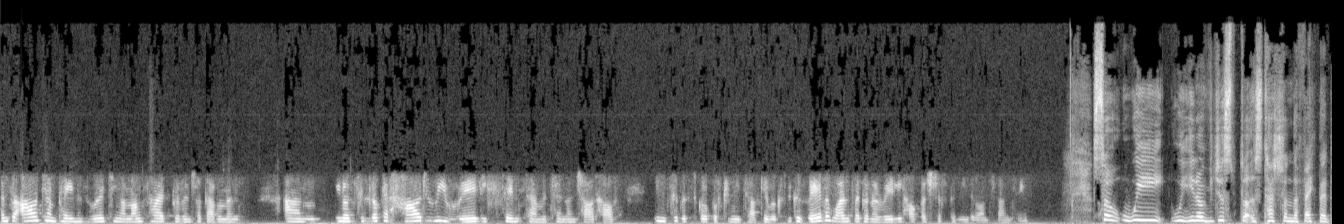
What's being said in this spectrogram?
And so our campaign is working alongside provincial governments, um, you know, to look at how do we really center maternal and child health into the scope of community healthcare workers because they're the ones that are going to really help us shift the needle on stunting. So we, we, you know, just touched on the fact that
